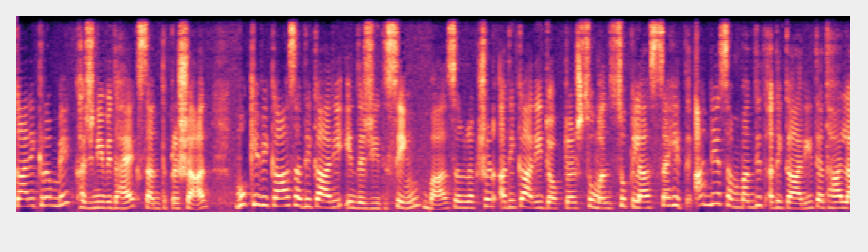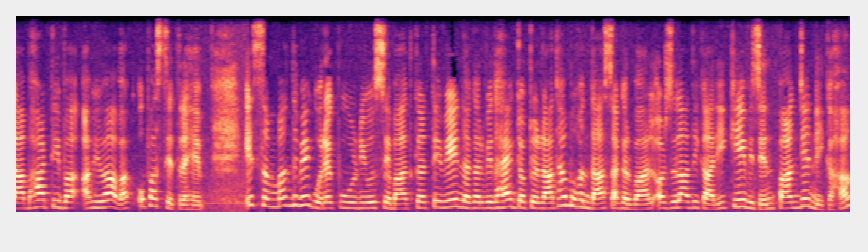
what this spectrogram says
कार्यक्रम में खजनी विधायक संत प्रसाद, मुख्य विकास अधिकारी इंद्रजीत सिंह, बाल संरक्षण अधिकारी डॉक्टर सुमन शुक्ला सहित अन्य संबंधित अधिकारी तथा लाभार्थी व अभिभावक उपस्थित रहे। इस संबंध में गोरखपुर न्यूज़ से बात करते हुए नगर विधायक डॉक्टर राधा मोहन दास अग्रवाल और जिलाधिकारी के विजय पांडेन ने कहा।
